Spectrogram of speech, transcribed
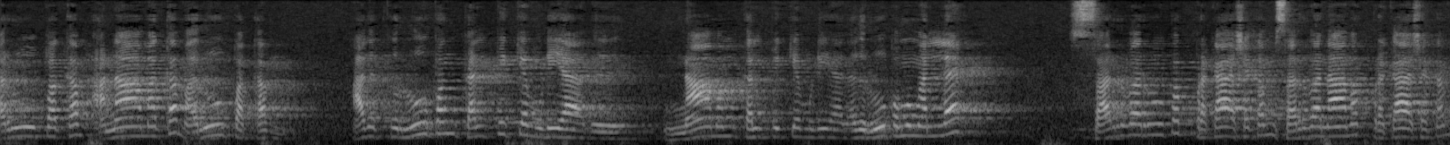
அரூபகம் அநாமகம் அரூபகம் அதுக்கு ரூபம் கல்பிக்க முடியாது. நாமம் கல்பிக்க முடியாது. அது ரூபமும் அல்ல சர்வரூப பிரகாசகம் சர்வநாம பிரகாசகம்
